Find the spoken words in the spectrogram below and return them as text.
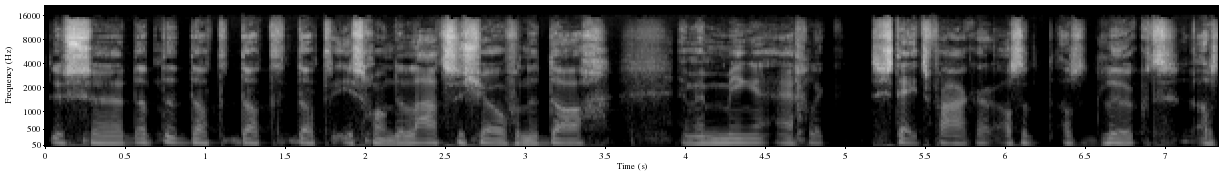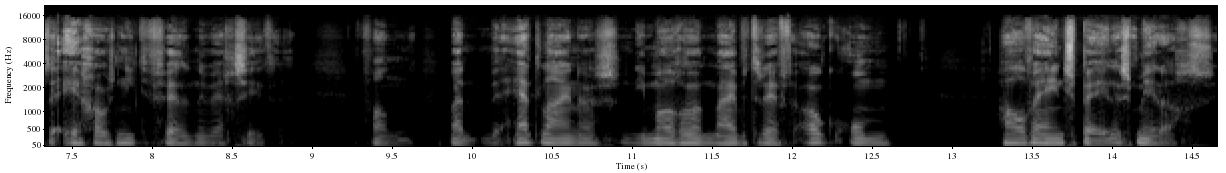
Dus dat, dat, dat, dat, dat is gewoon de laatste show van de dag. En we mingen eigenlijk steeds vaker als het, als het lukt, als de ego's niet te ver in de weg zitten. Van, maar de headliners, die mogen wat mij betreft ook om half één spelen, 's middags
